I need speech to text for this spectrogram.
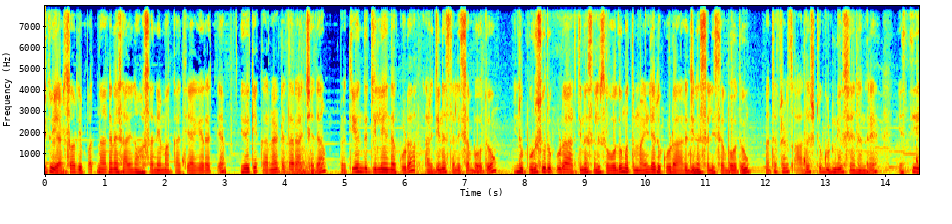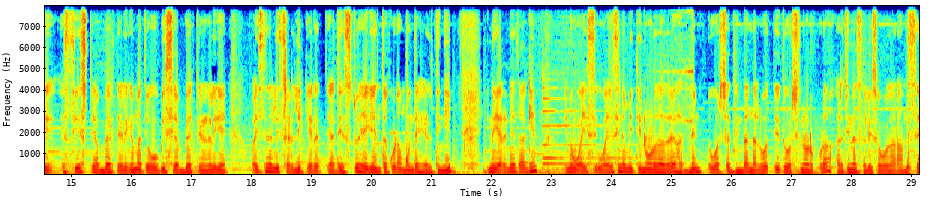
ಇದು ಎರಡು ಸಾವಿರದ ಇಪ್ಪತ್ನಾಲ್ಕನೇ ಸಾಲಿನ ಹೊಸ ನೇಮಕಾತಿಯಾಗಿರುತ್ತೆ. ಇದಕ್ಕೆ ಕರ್ನಾಟಕ ರಾಜ್ಯದ ಪ್ರತಿಯೊಂದು ಜಿಲ್ಲೆಯಿಂದ ಕೂಡ ಅರ್ಜಿನ ಸಲ್ಲಿಸಬಹುದು. ಇನ್ನು ಪುರುಷರು ಕೂಡ ಅರ್ಜಿನ ಸಲ್ಲಿಸಬಹುದು ಮತ್ತು ಮಹಿಳೆಯರು ಕೂಡ ಅರ್ಜಿನ ಸಲ್ಲಿಸಬಹುದು. ಮತ್ತು ಫ್ರೆಂಡ್ಸ್ ಆದಷ್ಟು ಗುಡ್ ನ್ಯೂಸ್ ಏನಂದರೆ, S C S C, S T ಅಭ್ಯರ್ಥಿಗಳಿಗೆ ಮತ್ತು ಒ ಬಿ ಸಿ ಅಭ್ಯರ್ಥಿಗಳಿಗೆ ವಯಸ್ಸಿನಲ್ಲಿ ಸಡಿಲಿಕೆ ಇರುತ್ತೆ. ಅದೆಷ್ಟು ಹೇಗೆ ಅಂತ ಕೂಡ ಮುಂದೆ ಹೇಳ್ತೀನಿ. ಇನ್ನು ಎರಡನೇದಾಗಿ ಇನ್ನು ವಯಸ್ಸು, ವಯಸ್ಸಿನ ಮಿತಿ ನೋಡೋದಾದರೆ ಹದಿನೆಂಟು ವರ್ಷದಿಂದ ನಲವತ್ತೈದು ವರ್ಷದವರು ಕೂಡ ಅರ್ಜಿನ ಸಲ್ಲಿಸಬಹುದು ಆರಾಮ್ಸೆ.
